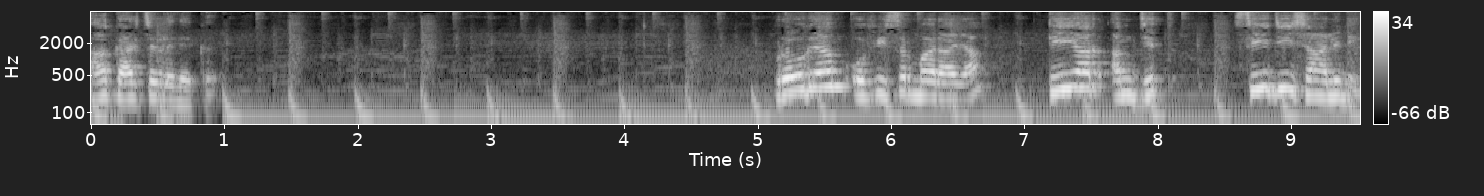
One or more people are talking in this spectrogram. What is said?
ആ കാഴ്ചകളിലേക്ക്. പ്രോഗ്രാം ഓഫീസർമാരായ T R Amjith C G Shalini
